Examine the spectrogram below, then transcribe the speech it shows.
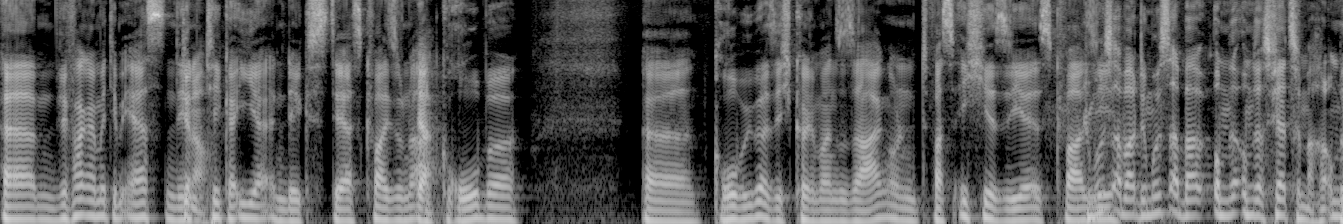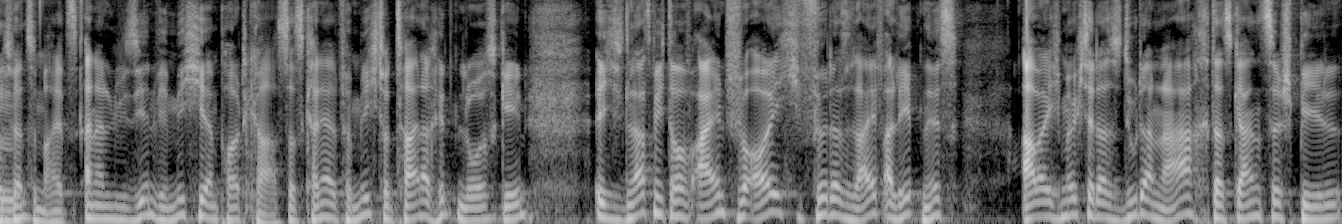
Ähm, wir fangen an mit dem ersten, dem Genau. TKI-Index, der ist quasi so eine Ja. Art grobe, äh, grobe Übersicht, könnte man so sagen. Und was ich hier sehe, ist quasi... Du musst aber, du musst aber, um, um das fair zu machen, um das Mhm. fair zu machen, jetzt analysieren wir mich hier im Podcast. Das kann ja für mich total nach hinten losgehen. Ich lasse mich darauf ein, für euch, für das Live-Erlebnis. Aber ich möchte, dass du danach das ganze Spiel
